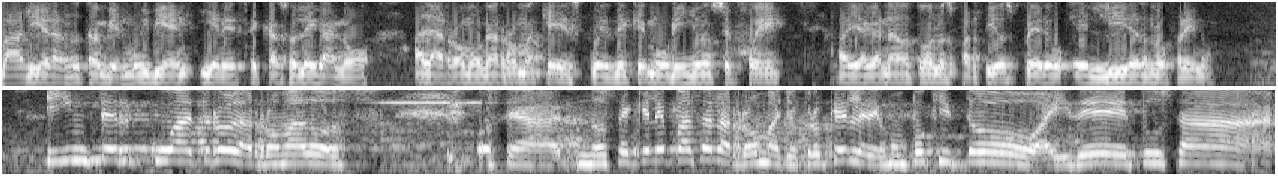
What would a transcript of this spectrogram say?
va liderando también muy bien y en este caso le ganó a la Roma, una Roma que después de que Mourinho se fue había ganado todos los partidos, pero el líder lo frenó. Inter 4, la Roma 2. O sea, no sé qué le pasa a la Roma. Yo creo que le dejó un poquito ahí de Tusa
